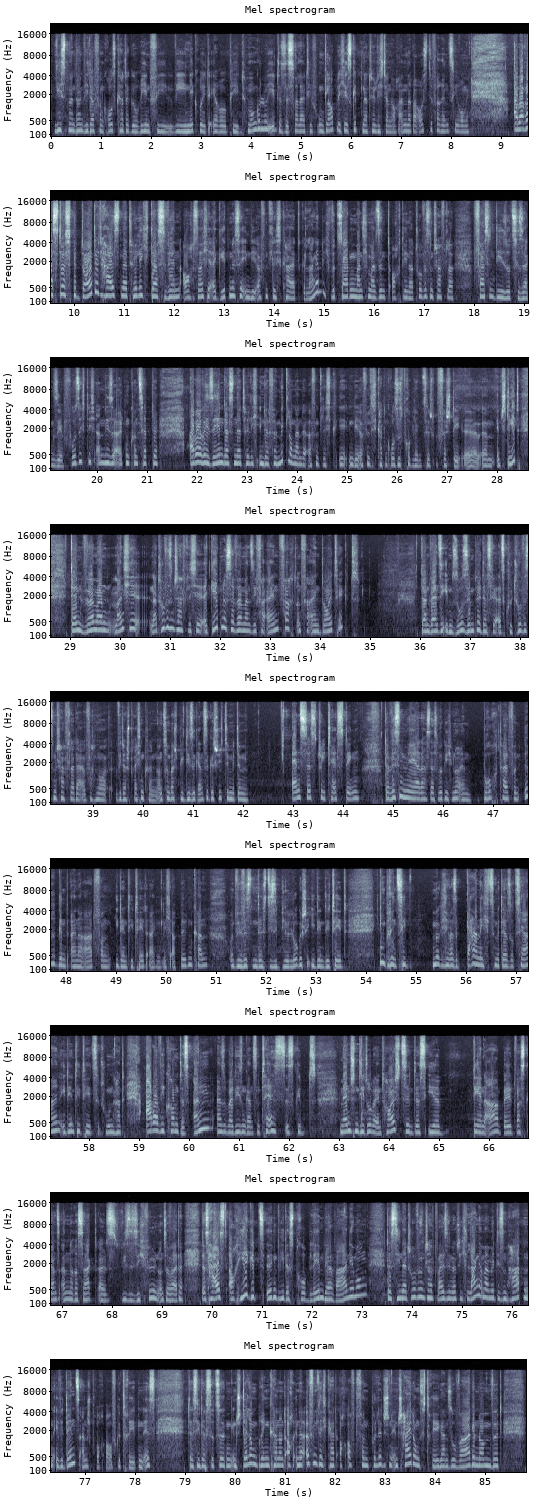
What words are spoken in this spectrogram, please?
liest man dann wieder von Großkategorien wie, wie Negroid, Aeropid, Mongoloid. Das ist relativ unglaublich. Es gibt natürlich dann auch andere Ausdifferenzierungen. Aber was das bedeutet, heißt natürlich, dass wenn auch solche Ergebnisse in die Öffentlichkeit gelangen, ich würde sagen, manchmal sind auch die Naturwissenschaftler, fassen die sozusagen sehr vorsichtig an, diese alten Konzepte. Aber wir sehen, dass natürlich in der Vermittlung an der Öffentlichkeit, in die Öffentlichkeit ein großes Problem versteht. Äh, ähm, entsteht. Denn wenn man manche naturwissenschaftliche Ergebnisse, wenn man sie vereinfacht und vereindeutigt, dann werden sie eben so simpel, dass wir als Kulturwissenschaftler da einfach nur widersprechen können. Und zum Beispiel diese ganze Geschichte mit dem Ancestry Testing, da wissen wir ja, dass das wirklich nur ein Bruchteil von irgendeiner Art von Identität eigentlich abbilden kann. Und wir wissen, dass diese biologische Identität im Prinzip möglicherweise gar nichts mit der sozialen Identität zu tun hat. Aber wie kommt es an? Also bei diesen ganzen Tests, es gibt Menschen, die darüber enttäuscht sind, dass ihr DNA-Bild was ganz anderes sagt, als wie sie sich fühlen und so weiter. Das heißt, auch hier gibt es irgendwie das Problem der Wahrnehmung, dass die Naturwissenschaft, weil sie natürlich lange immer mit diesem harten Evidenzanspruch aufgetreten ist, dass sie das sozusagen in Stellung bringen kann und auch in der Öffentlichkeit auch oft von politischen Entscheidungsträgern so wahrgenommen wird,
